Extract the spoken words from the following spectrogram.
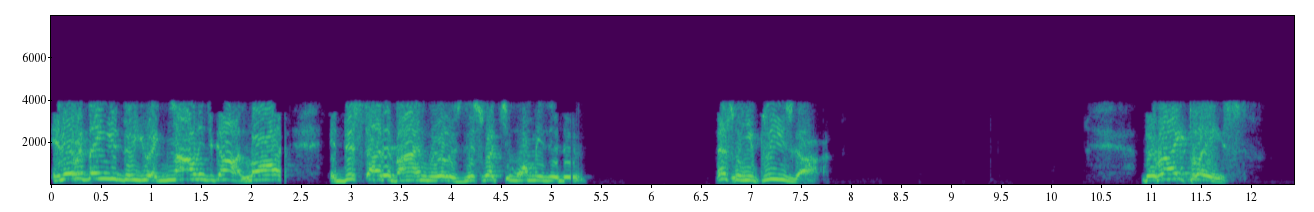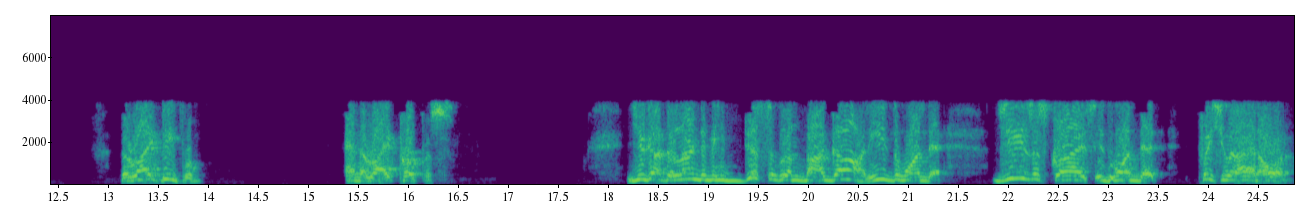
In everything you do, you acknowledge God. Lord, if this thy divine will, is this what you want me to do? That's when you please God. The right place, the right people, and the right purpose. You got to learn to be disciplined by God. He's the one that, Jesus Christ is the one that puts you in order.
